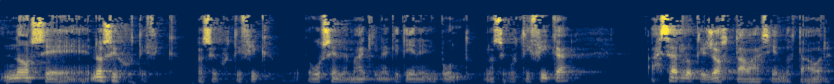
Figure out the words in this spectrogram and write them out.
no, se, no se justifica, no se justifica. Usen la máquina que tienen y punto. No se justifica hacer lo que yo estaba haciendo hasta ahora.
